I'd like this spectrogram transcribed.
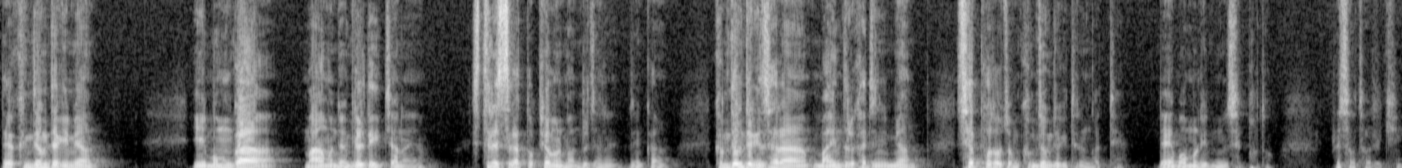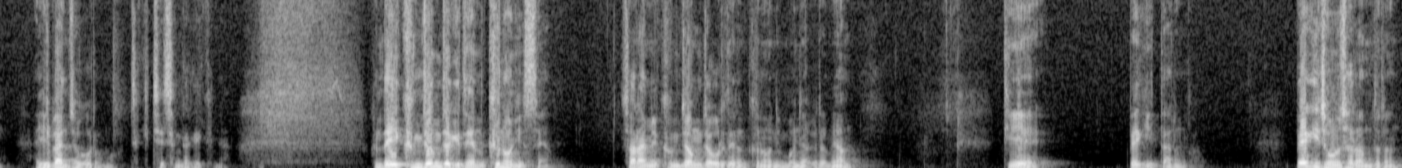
내가 긍정적이면 이 몸과 마음은 연결돼 있잖아요. 스트레스가 또 병을 만들잖아요. 그러니까 긍정적인 사람 마인드를 가지면 세포도 좀 긍정적이 되는 것 같아요. 내 몸을 이루는 세포도. 그래서 더 이렇게 일반적으로 뭐 제 생각에 그냥. 근데 이 긍정적이 된 근원이 있어요. 사람이 긍정적으로 되는 근원이 뭐냐 그러면 뒤에 백이 있다는 거. 백이 좋은 사람들은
